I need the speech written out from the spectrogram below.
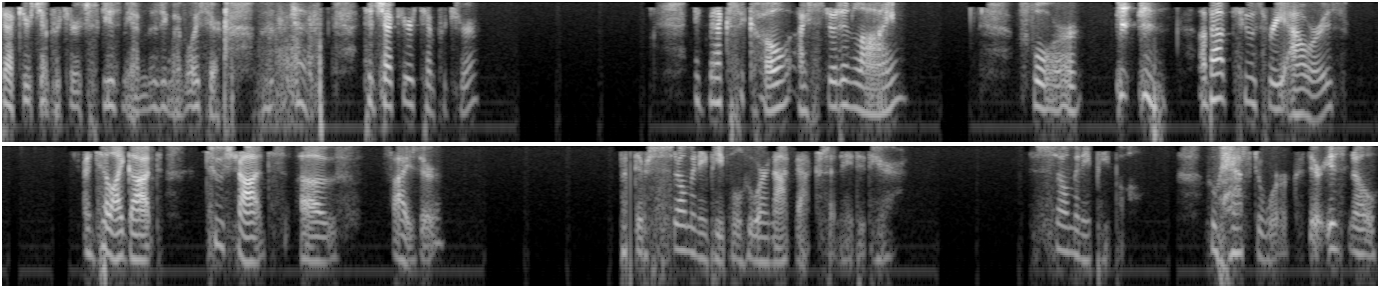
check your temperature. Excuse me, I'm losing my voice here. to check your temperature in Mexico, I stood in line for about two, three hours until I got two shots of Pfizer. But there's so many people who are not vaccinated here. So many people who have to work. There is no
